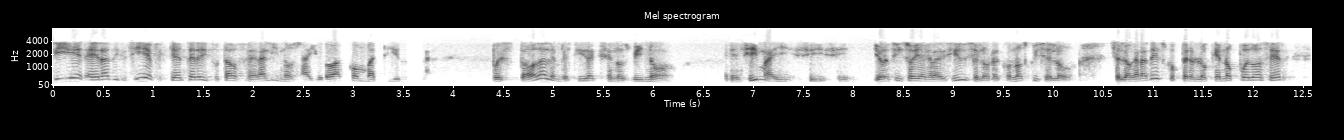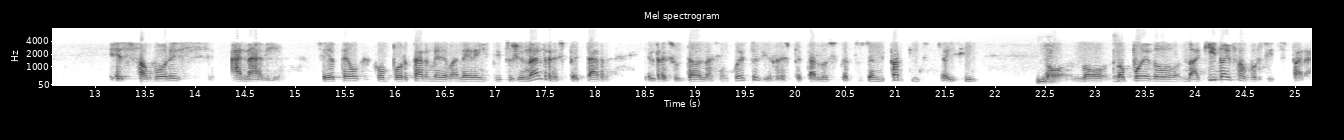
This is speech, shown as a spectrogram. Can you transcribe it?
sí, era, sí, efectivamente era diputado federal y nos ayudó a combatir pues toda la embestida que se nos vino encima y sí, sí. Yo sí soy agradecido y se lo reconozco y se lo, se lo agradezco, pero lo que no puedo hacer es favores a nadie. O sea, yo tengo que comportarme de manera institucional, respetar el resultado de las encuestas y respetar los estatutos de mi partido. O sea, ahí sí, no, no, no puedo, aquí no hay favorcitos para,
